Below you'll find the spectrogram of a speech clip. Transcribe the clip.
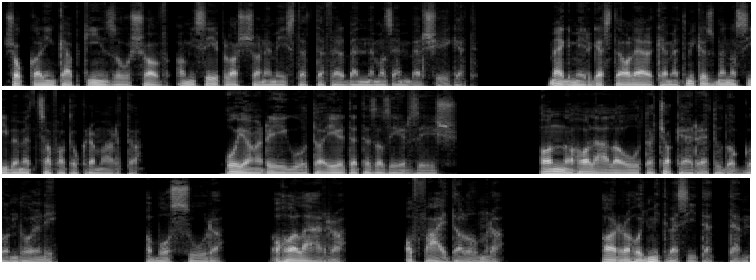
Sokkal inkább kínzó sav, ami szép lassan emésztette fel bennem az emberséget. Megmérgezte a lelkemet, miközben a szívemet szafatokra marta. Olyan régóta éltet ez az érzés. Anna halála óta csak erre tudok gondolni. A bosszúra, a halálra, a fájdalomra. Arra, hogy mit veszítettem.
